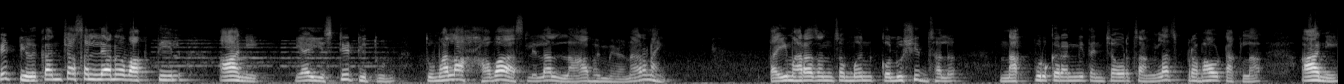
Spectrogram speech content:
हे टिळकांच्या सल्ल्यानं वागतील आणि या इस्टेटीतून तुम्हाला हवा असलेला लाभ मिळणार नाही. ताई महाराजांचं मन कलुषित झालं. नागपूरकरांनी त्यांच्यावर चांगलाच प्रभाव टाकला आणि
